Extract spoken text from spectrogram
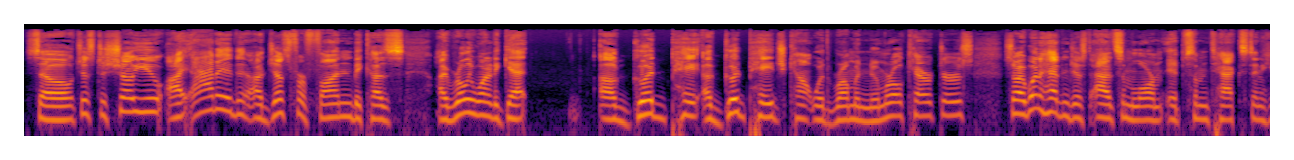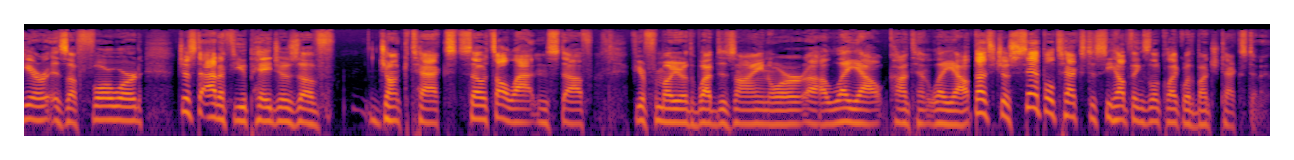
So just to show you, I added uh, just for fun because I really wanted to get a good pay a good page count with Roman numeral characters. So I went ahead and just added some lorem ipsum text in here as a forward, just to add a few pages of junk text. So it's all Latin stuff. If you're familiar with web design or uh, layout, content layout, that's just sample text to see how things look like with a bunch of text in it.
